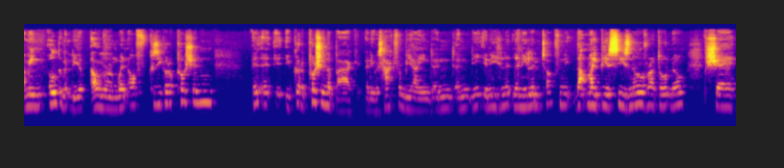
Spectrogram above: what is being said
I mean, ultimately Almiron went off because he got a push in, eh, eh, eh, he got a push in the back and he was hacked from behind and and he, and he then he limped off and he, that might be a season over. I don't know. Schär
